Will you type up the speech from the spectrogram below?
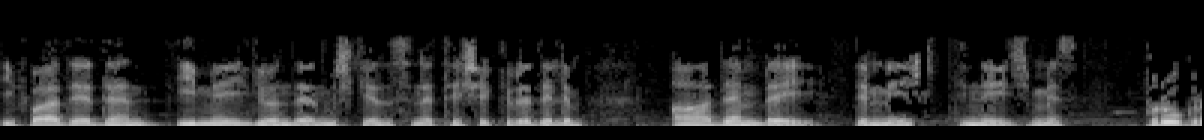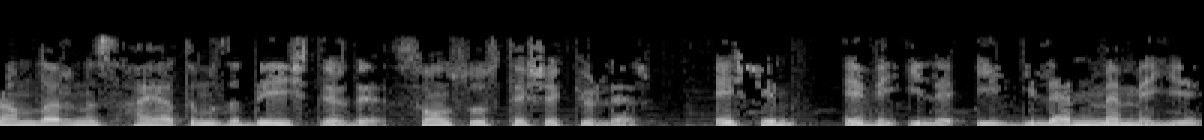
ifade eden e-mail göndermiş. Kendisine teşekkür edelim. Adem Bey demiş dinleyicimiz. Programlarınız hayatımızı değiştirdi. Sonsuz teşekkürler. Eşim evi ile ilgilenmemeyi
